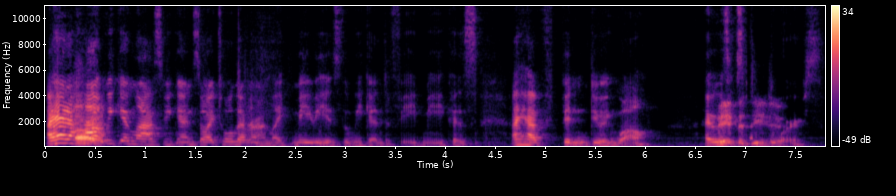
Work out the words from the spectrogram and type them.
I had a All hot right. weekend last weekend, so I told everyone like maybe it's the weekend to fade me because I have been doing well. I Fade the DJ. worst.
